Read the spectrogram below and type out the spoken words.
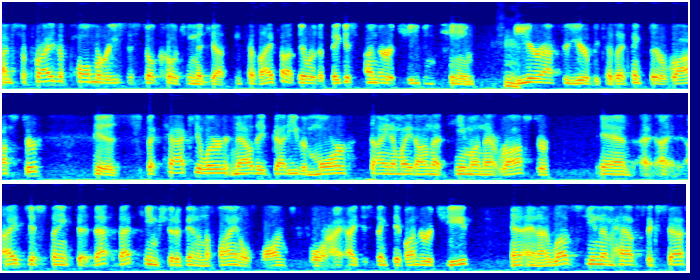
I'm surprised that Paul Maurice is still coaching the Jets because I thought they were the biggest underachieving team hmm. year after year because I think their roster is spectacular. Now they've got even more dynamite on that team on that roster, and I, I, I just think that, that that team should have been in the finals long before. I, I just think they've underachieved, and, and I love seeing them have success.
